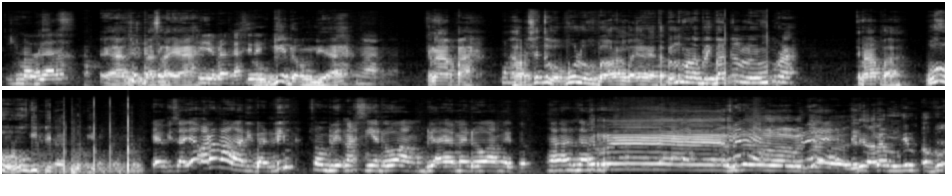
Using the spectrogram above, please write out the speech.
15. Ya 17 lah ya. 17 kasih deh. Rugi dong dia. Enggak, enggak. Kenapa? Harusnya 20 orang bayarnya, tapi lu malah beli bandel lebih murah. Kenapa? Uh, rugi dia, rugi. Ya bisa aja orang kalau nggak dibanding cuma beli nasinya doang, beli ayamnya doang gitu. Nggak. Keren. Bener ya? Betul, betul. ya? Jadi orang mungkin oh gua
